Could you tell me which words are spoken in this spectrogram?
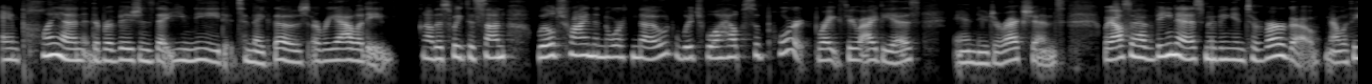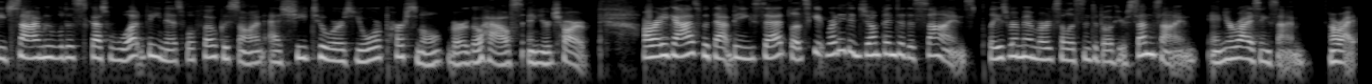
and plan the revisions that you need to make those a reality. Now, this week, the sun will trine the North Node, which will help support breakthrough ideas and new directions. We also have Venus moving into Virgo. Now, with each sign, we will discuss what Venus will focus on as she tours your personal Virgo house in your chart. Alrighty, guys, with that being said, let's get ready to jump into the signs. Please remember to listen to both your sun sign and your rising sign. All right,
